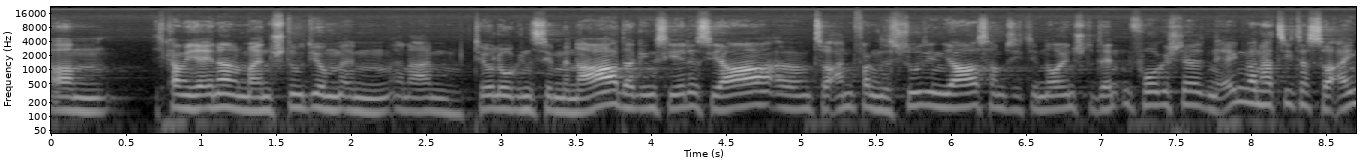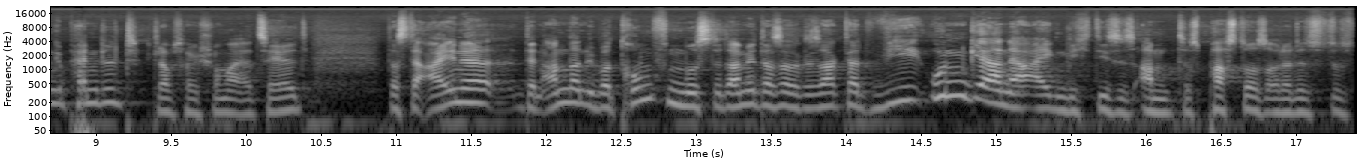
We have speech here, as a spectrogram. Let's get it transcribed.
Ähm, ich kann mich erinnern an mein Studium im, in einem theologischen Seminar, da ging es jedes Jahr, äh, zu Anfang des Studienjahres haben sich die neuen Studenten vorgestellt und irgendwann hat sich das so eingependelt, ich glaube, das habe ich schon mal erzählt, dass der eine den anderen übertrumpfen musste damit, dass er gesagt hat, wie ungern er eigentlich dieses Amt des Pastors oder das, das,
